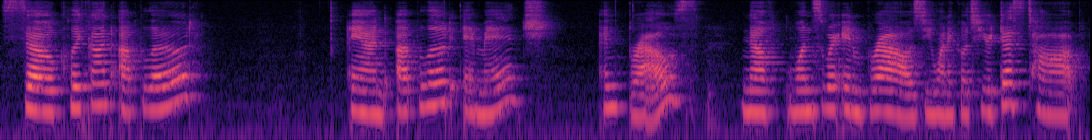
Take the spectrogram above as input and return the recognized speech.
So click on upload and upload image and browse. Now, once we're in browse, you want to go to your desktop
